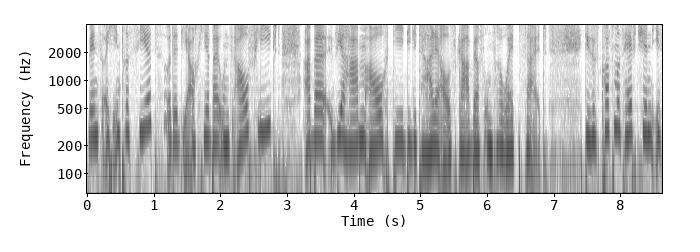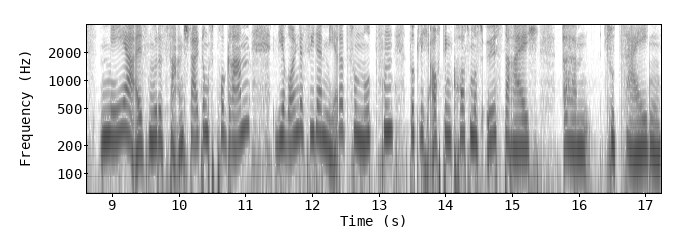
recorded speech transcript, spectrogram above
wenn es euch interessiert oder die auch hier bei uns aufliegt, aber wir haben auch die digitale Ausgabe auf unserer Website. Dieses Kosmos-Heftchen ist mehr als nur das Veranstaltungsprogramm wir wollen das wieder mehr dazu nutzen, wirklich auch den Kosmos Österreich ähm, zu zeigen,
